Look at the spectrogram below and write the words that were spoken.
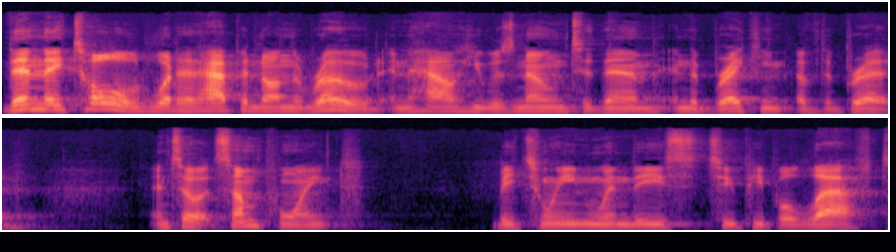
Then they told what had happened on the road and how he was known to them in the breaking of the bread. And so at some point, between when these two people left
